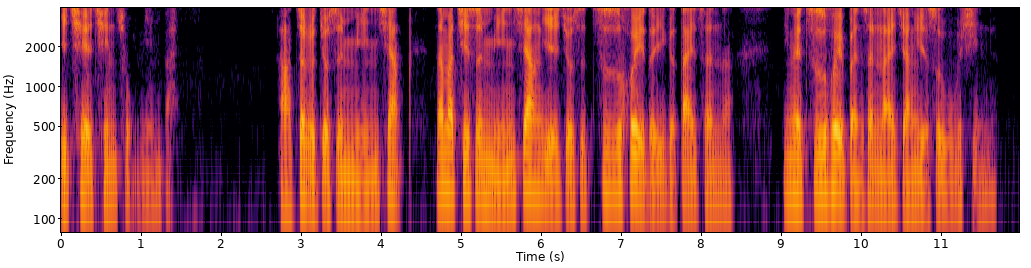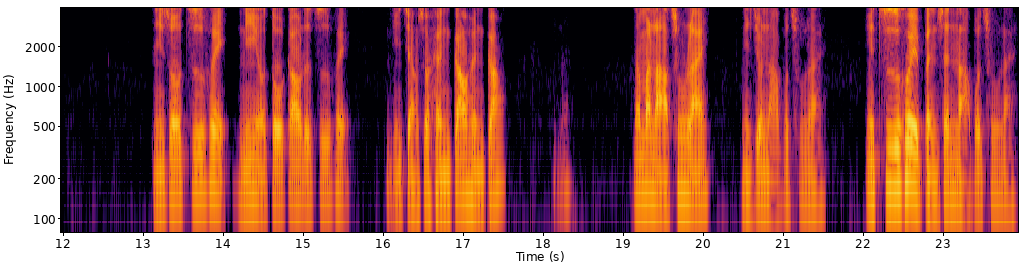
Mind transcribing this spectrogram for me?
一切清楚明白，啊，这个就是明相。那么其实明相也就是智慧的一个代称呢，因为智慧本身来讲也是无形的。你说智慧，你有多高的智慧？你讲说很高很高，那那么拿出来你就拿不出来，因为智慧本身拿不出来。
